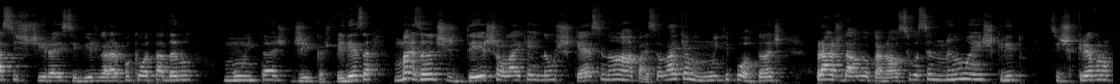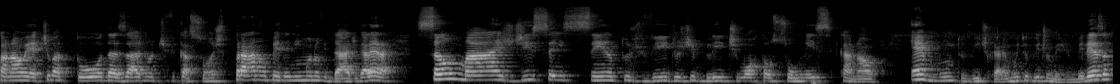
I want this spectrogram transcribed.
assistir a esse vídeo, galera, porque eu vou estar dando muitas dicas, beleza? Mas antes, deixa o like aí, não esquece não, rapaz. Seu like é muito importante para ajudar o meu canal. Se você não é inscrito, se inscreva no canal e ativa todas as notificações para não perder nenhuma novidade. Galera, são mais de 600 vídeos de Bleach Mortal Soul nesse canal. É muito vídeo, cara, é muito vídeo mesmo, beleza?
